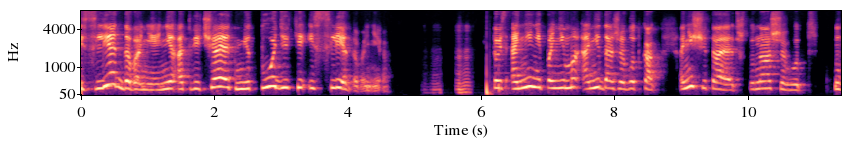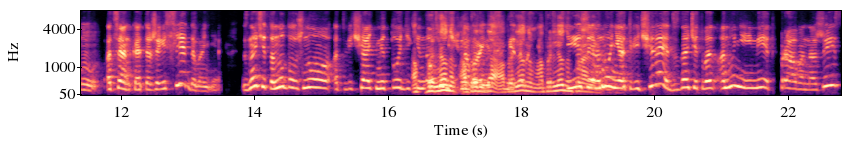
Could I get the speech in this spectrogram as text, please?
исследование не отвечает методике исследования. То есть они не понимают, они даже вот как, они считают, что наши вот ну, оценка – это же исследование, значит, оно должно отвечать методике определенным, научного определенным, да, определенным, определенным если правилам. оно не отвечает, значит, оно не имеет права на жизнь.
